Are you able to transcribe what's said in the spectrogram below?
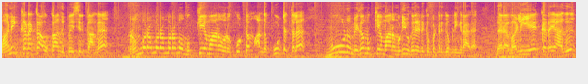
மணிக்கணக்கா உட்கார்ந்து பேசியிருக்காங்க. ரொம்ப ரொம்ப ரொம்ப ரொம்ப முக்கியமான ஒரு கூட்டம். அந்த கூட்டத்துல மூணு மிக முக்கியமான முடிவுகள் எடுக்கப்பட்டிருக்கு அப்படிங்கிறாங்க. வேற வழியே கிடையாது.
